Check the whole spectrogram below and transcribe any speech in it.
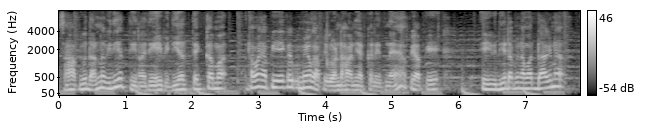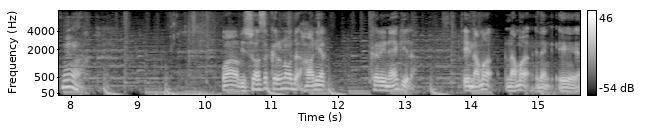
සහ අපිව දන්න විදිත් තින ඇති ඒ විදිත් එක්කම තමයි අපි ඒක මේ අපි ගොන්ඩ හානියක් කරෙත් නෑ. අපි අපේ ඒ විදිහට අපි නමත්දාගෙන මේවා. වා විශ්වාස කරනවද? හානියක් කරේ නෑ කියලා. ඒ නම නම දැන් ඒ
